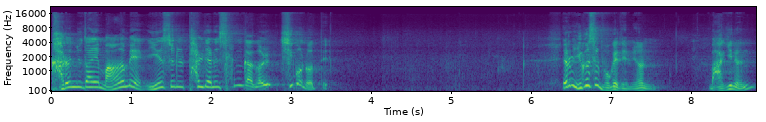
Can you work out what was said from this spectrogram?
가련 유다의 마음에 예수를 팔려는 생각을 집어넣었대요. 여러분 이것을 보게 되면 마귀는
